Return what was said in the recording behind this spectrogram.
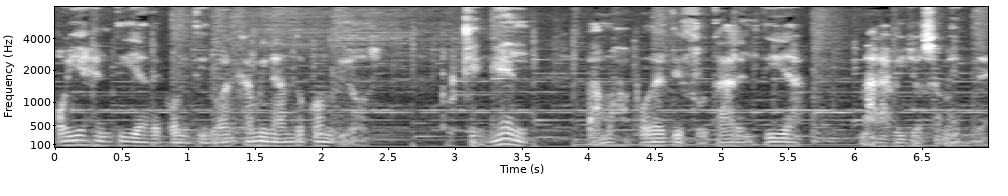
Hoy es el día de continuar caminando con Dios, porque en Él vamos a poder disfrutar el día maravillosamente.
